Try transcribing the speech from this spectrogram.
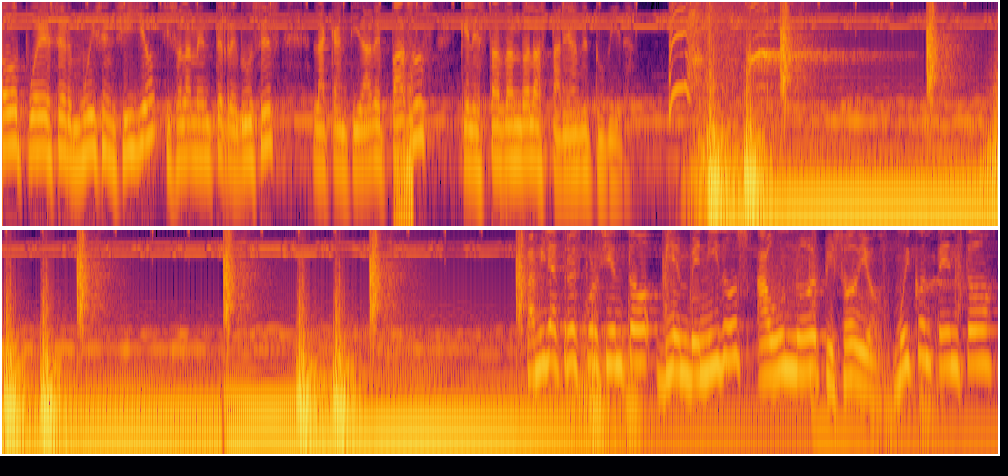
todo puede ser muy sencillo si solamente reduces la cantidad de pasos que le estás dando a las tareas de tu vida. Familia 3%, bienvenidos a un nuevo episodio. Muy contento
